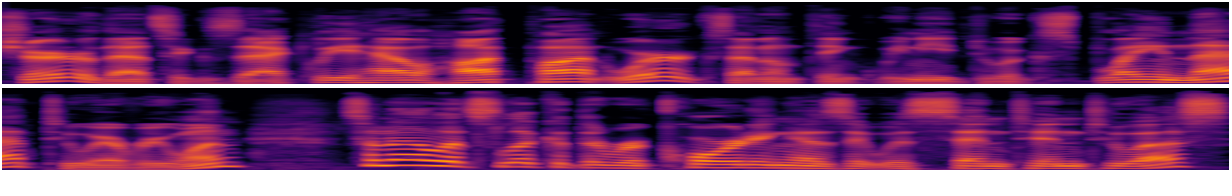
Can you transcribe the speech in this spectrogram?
Sure, that's exactly how Hot Pot works. I don't think we need to explain that to everyone. So now let's look at the recording as it was sent in to us.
